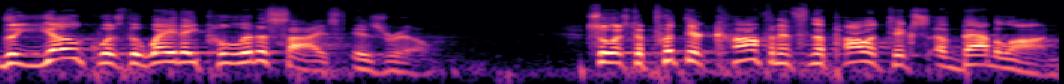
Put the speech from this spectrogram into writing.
the yoke was the way they politicized Israel so as to put their confidence in the politics of Babylon.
